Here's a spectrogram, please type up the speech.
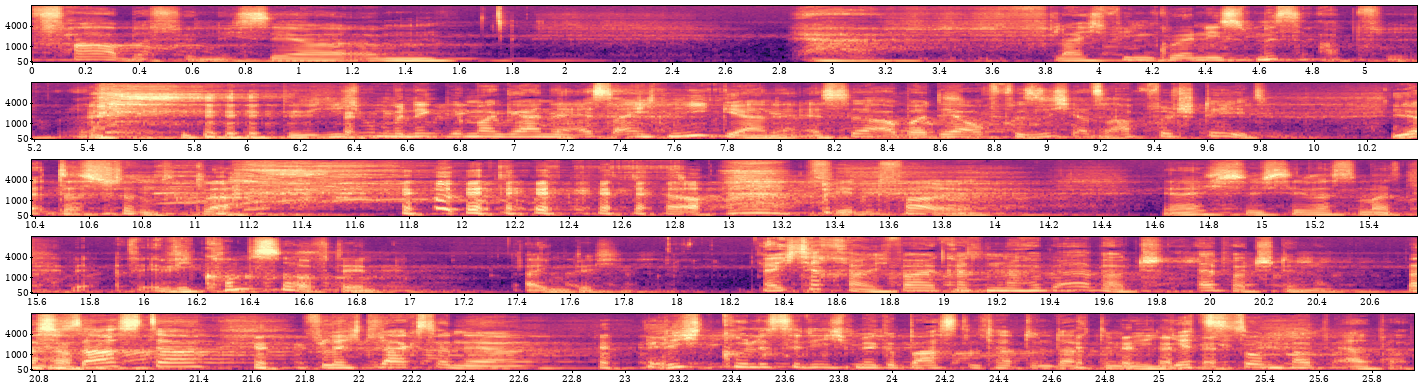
Farbe, finde ich. Sehr, ähm, ja, vielleicht wie ein Granny Smith-Apfel. oder so. Den ich nicht unbedingt immer gerne esse, eigentlich nie gerne esse, aber der auch für sich als Apfel steht. Ja, das stimmt, klar. ja, auf jeden Fall. Ja, ich, ich sehe, was du meinst. Wie kommst du auf den eigentlich? Ja, ich dachte, ich war gerade in einer. Ach Ich saß da, vielleicht lag es an der Lichtkulisse, die ich mir gebastelt hatte und dachte mir, jetzt so ein Herb Alpert.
